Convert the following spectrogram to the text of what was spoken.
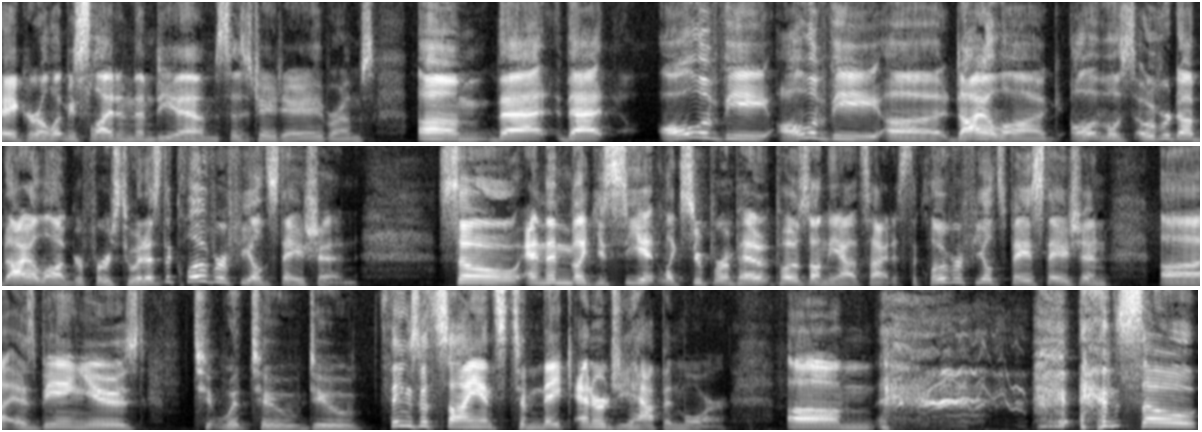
Hey girl, let me slide in them DMs, says JJ Abrams. Um, that that all of the all of the uh dialogue, all of those overdubbed dialogue refers to it as the Cloverfield station. So, and then like you see it like superimposed on the outside. It's the Cloverfield space station uh is being used to with to do things with science to make energy happen more. Um and so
